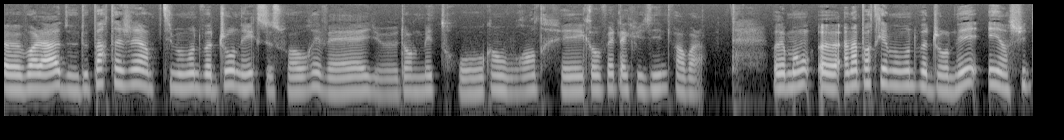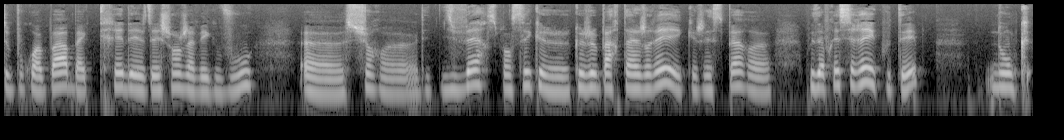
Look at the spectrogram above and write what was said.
Euh, voilà, de, de, partager un petit moment de votre journée, que ce soit au réveil, euh, dans le métro, quand vous rentrez, quand vous faites la cuisine, enfin voilà vraiment euh, à n'importe quel moment de votre journée et ensuite pourquoi pas bah, créer des échanges avec vous euh, sur euh, les diverses pensées que que je partagerai et que j'espère vous apprécierez écouter. Donc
